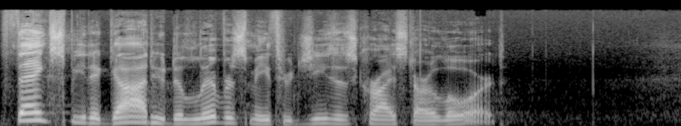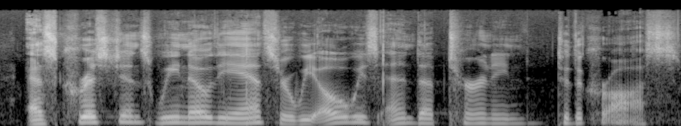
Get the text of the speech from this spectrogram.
Thanks be to God who delivers me through Jesus Christ our Lord. As Christians, we know the answer. We always end up turning to the cross,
